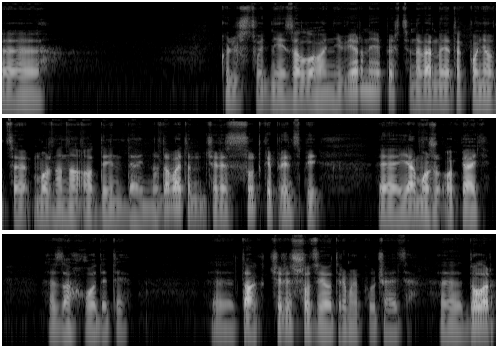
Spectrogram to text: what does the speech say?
е, количество днів залога неверне пишеться. Наверно, я так зрозумів, це можна на один день. Ну, давайте через сутки, в принципі, е, я можу опять заходити. Е, так, через що це я отримаю, виходить? Е, долар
